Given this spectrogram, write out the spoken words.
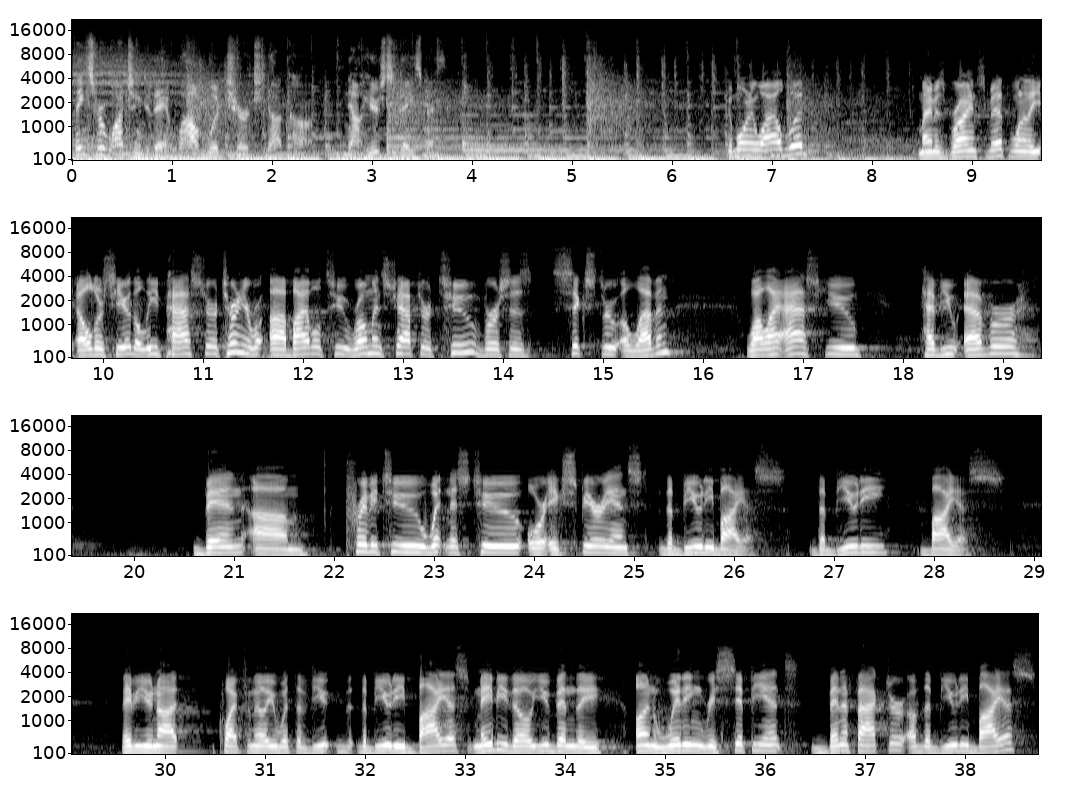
Thanks for watching today at wildwoodchurch.com. Now, here's today's message. Good morning, Wildwood. My name is Brian Smith, one of the elders here, the lead pastor. Turn your uh, Bible to Romans chapter 2, verses 6 through 11. While I ask you, have you ever been um, privy to, witnessed to, or experienced the beauty bias? The beauty bias. Maybe you're not quite familiar with the, view, the beauty bias. Maybe, though, you've been the unwitting recipient, benefactor of the beauty bias,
